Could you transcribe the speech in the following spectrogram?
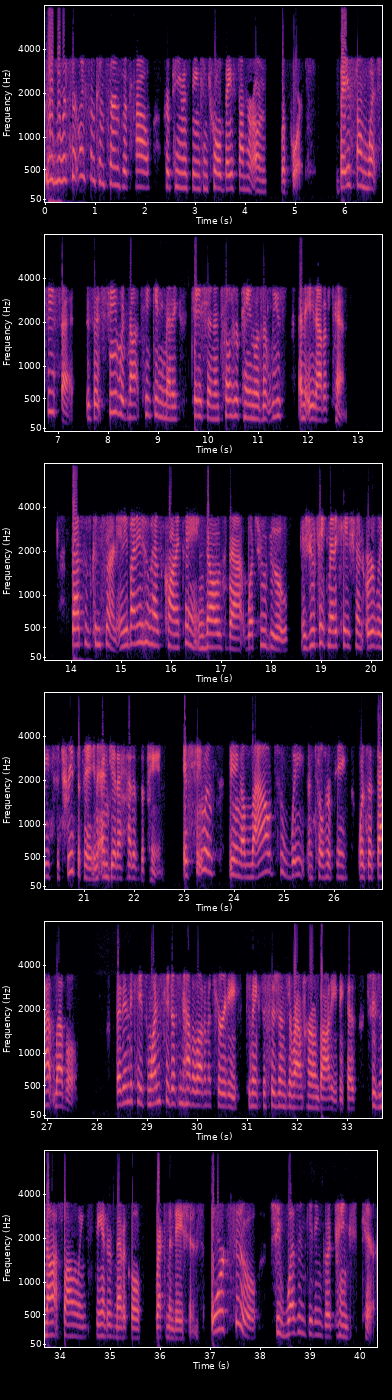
Well, there were certainly some concerns with how her pain was being controlled based on her own reports. Based on what she said, is that she would not take any medication until her pain was at least an 8 out of 10. That's his concern. Anybody who has chronic pain knows that what you do is you take medication early to treat the pain and get ahead of the pain. If she was being allowed to wait until her pain was at that level, that indicates one, she doesn't have a lot of maturity to make decisions around her own body because she's not following standard medical recommendations. Or two, she wasn't getting good pain care.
